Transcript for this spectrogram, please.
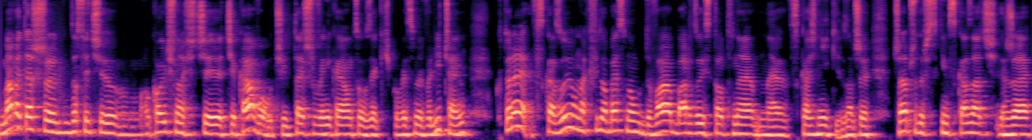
Mamy też e, dosyć e, okoliczność e, ciekawą, czyli też wynikającą z jakichś powiedzmy wyliczeń, które wskazują na chwilę obecną dwa bardzo istotne wskaźniki. To znaczy, trzeba przede wszystkim wskazać, że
